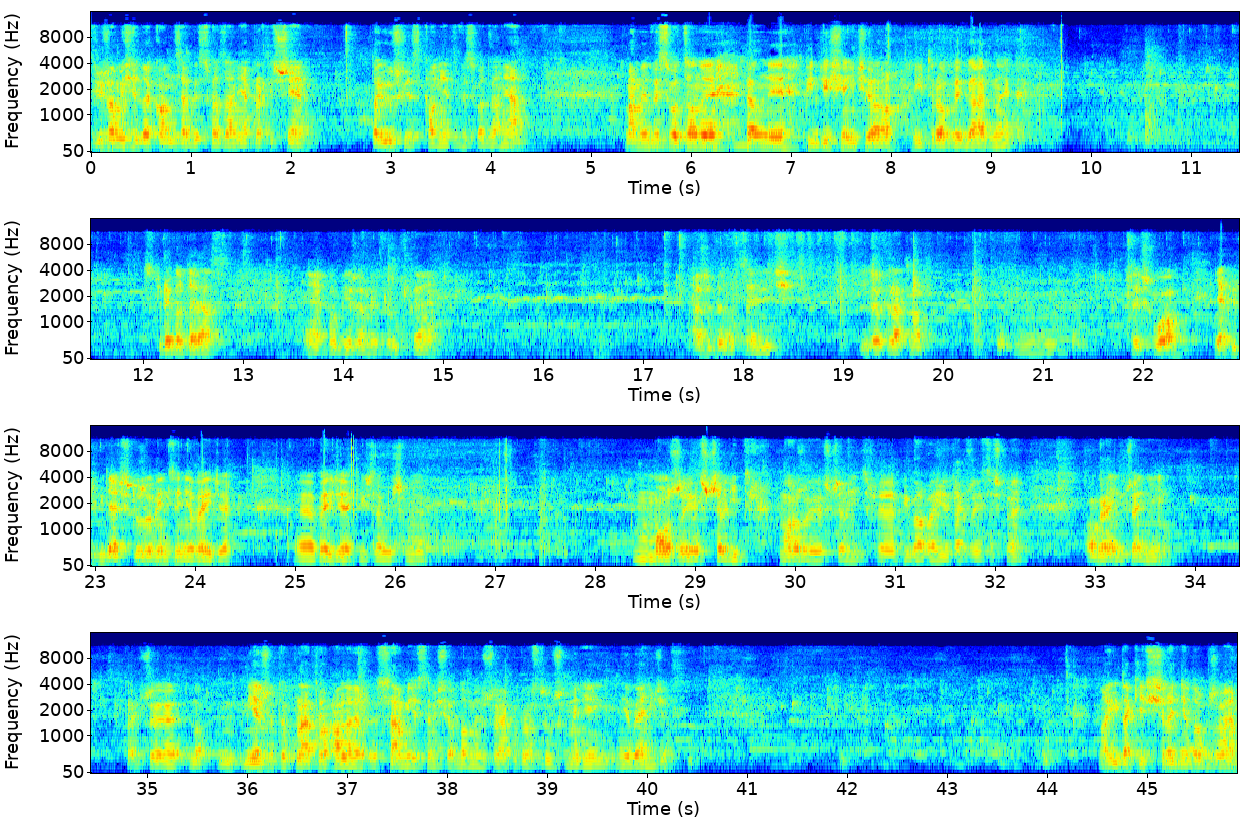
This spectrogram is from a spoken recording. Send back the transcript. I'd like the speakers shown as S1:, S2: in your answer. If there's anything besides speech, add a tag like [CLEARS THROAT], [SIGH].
S1: Zbliżamy się do końca wysładzania. Praktycznie to już jest koniec wysładzania. Mamy wysłodzony pełny 50-litrowy garnek, z którego teraz e, pobierzemy próbkę. A żeby ocenić ile plato mm, wyszło, jak już widać dużo więcej nie wejdzie. E, Wejdzie jakieś załóżmy może jeszcze litr, może jeszcze litr e, piwa wejdzie, także jesteśmy ograniczeni. Także no, m- mierzę to plato, ale sam jestem świadomy, że po prostu już mniej nie będzie. No i takie średnio dobrze,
